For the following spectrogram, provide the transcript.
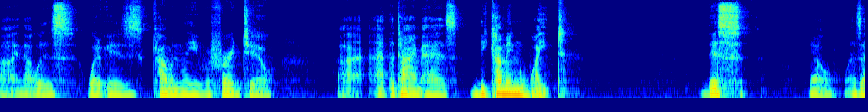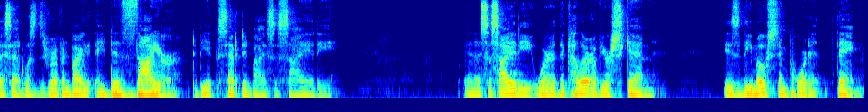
Uh, and that was what is commonly referred to uh, at the time as becoming white. This, you know, as I said, was driven by a desire to be accepted by society. In a society where the color of your skin is the most important thing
